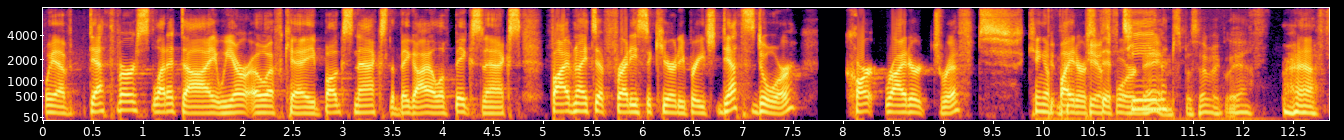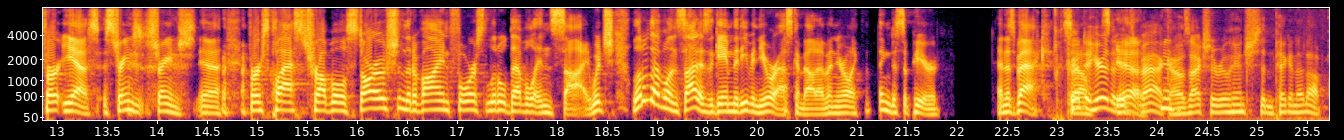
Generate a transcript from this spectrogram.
We have Deathverse, Let It Die. We are OFK. Bugsnax, The Big Isle of Bigsnax. Five Nights at Freddy's Security Breach. Death's Door. Kart Rider Drift. King of Fighters PS4 15. game specifically. Yeah. Uh, fir- yes, strange, strange. Yeah, first class trouble. Star Ocean, The Divine Force, Little Devil Inside. Which Little Devil Inside is the game that even you were asking about, Evan. You're like, the thing disappeared, and it's back. Good So, to hear that yeah. it's back. I was actually really interested in picking it up.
